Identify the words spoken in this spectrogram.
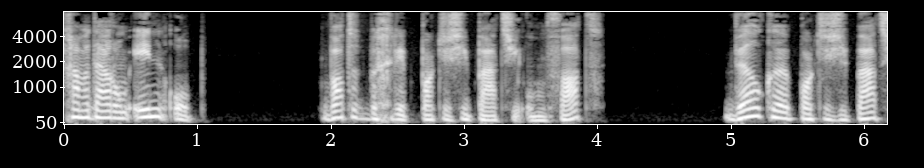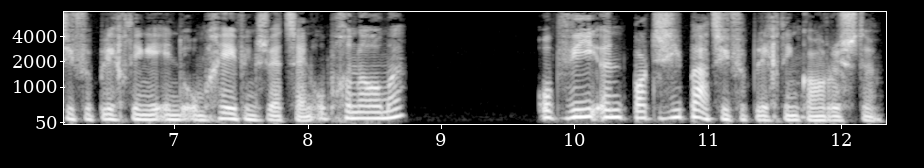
gaan we daarom in op wat het begrip participatie omvat, welke participatieverplichtingen in de omgevingswet zijn opgenomen, op wie een participatieverplichting kan rusten.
